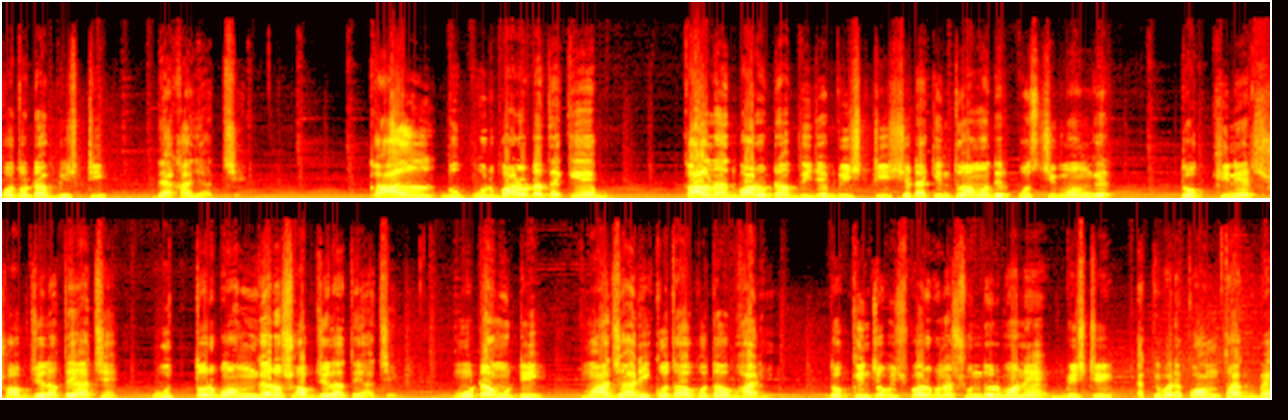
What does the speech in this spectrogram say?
কতটা বৃষ্টি দেখা যাচ্ছে। কাল দুপুর বারোটা থেকে কাল রাত বারোটা অবধি যে বৃষ্টি, সেটা কিন্তু আমাদের পশ্চিমবঙ্গের, দক্ষিণের সব জেলাতে আছে, উত্তরবঙ্গেরও সব জেলাতে আছে। মোটামুটি মাঝারি, কোথাও কোথাও ভারী। দক্ষিণ চব্বিশ পরগনা, সুন্দরবনে বৃষ্টি একেবারে কম থাকবে,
